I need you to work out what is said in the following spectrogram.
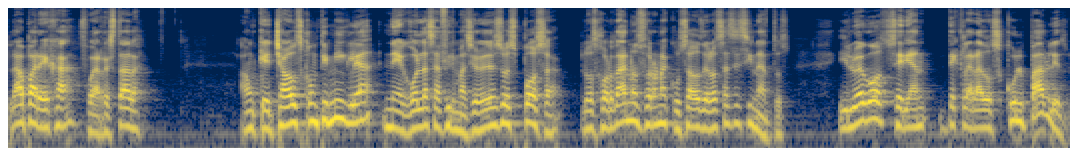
la pareja fue arrestada. Aunque Charles Contimiglia negó las afirmaciones de su esposa, los jordanos fueron acusados de los asesinatos y luego serían declarados culpables.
